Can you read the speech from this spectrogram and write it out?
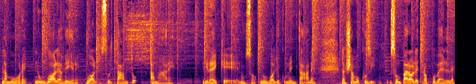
L'amore non vuole avere, vuole soltanto amare. Direi che non so, non voglio commentare. Lasciamo così. Sono parole troppo belle.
